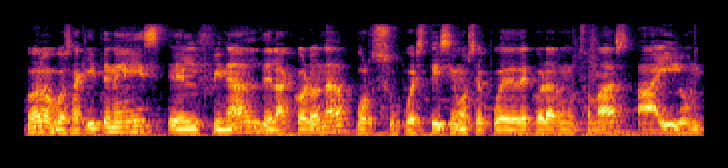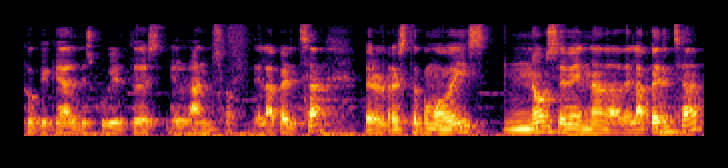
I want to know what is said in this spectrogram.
bueno, pues aquí tenéis el final de la corona. Por supuestísimo se puede decorar mucho más. Ahí lo único que queda al descubierto es el gancho de la percha. Pero el resto, como veis, no se ve nada de la percha.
